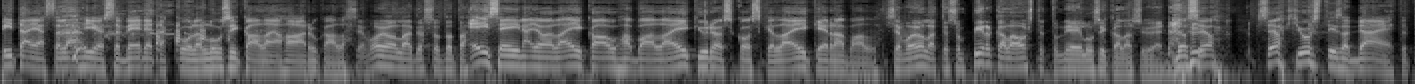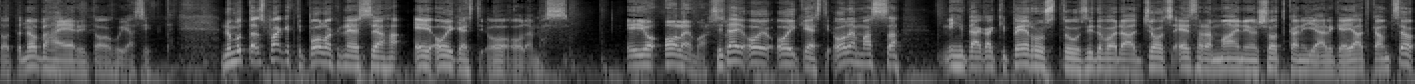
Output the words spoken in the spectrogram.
pitäjässä lähiössä vedetä kuule lusikalla ja haarukalla. Se voi olla, että jos on tota... Ei Seinäjoella, ei Kauhavalla, ei Kyröskoskella, ei Keravalla. Se voi olla, että jos on pirkala ostettu, niin ei lusikalla syödä. No se on, se on justiinsa näin, että totta, ne on vähän eri touhuja sitten. No mutta spagetti pologneessahan ei oikeasti ole olemassa. Ei ole olemassa. Sitä ei ole oikeasti olemassa, mihin tämä kaikki perustuu. Siitä voidaan George Ezra mainion shotgunin jälkeen jatkaa, mutta se on,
